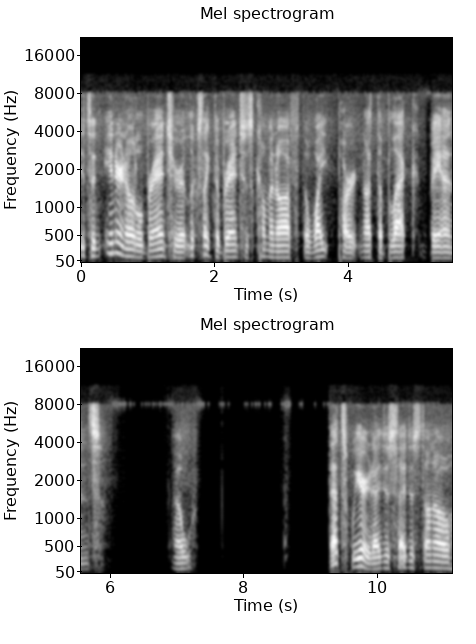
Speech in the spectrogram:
it's an internodal brancher. It looks like the branch is coming off the white part, not the black bands. Uh, that's weird. I just I just don't know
